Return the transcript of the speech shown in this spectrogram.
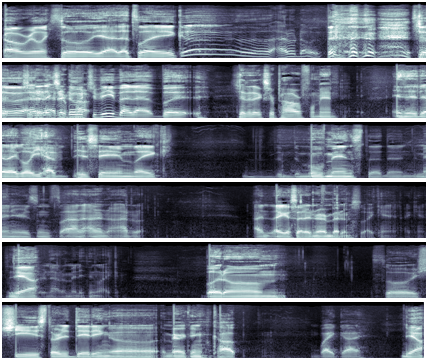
Oh, really? So yeah, that's like uh, I don't know. so I, don't- I don't know pow- what you mean by that, but Genetics are powerful, man. and then they're like, oh, you have his same like the, the movements, the, the mannerisms. I, I don't know. I don't. I, like I said, I never met him, so I can't. I can't. Yeah. not I'm anything like him. But um, so she started dating a American cop, white guy, Yeah.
